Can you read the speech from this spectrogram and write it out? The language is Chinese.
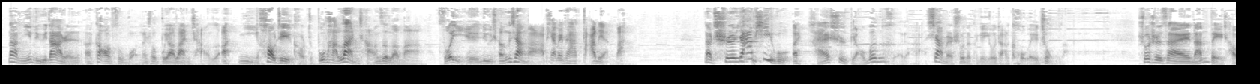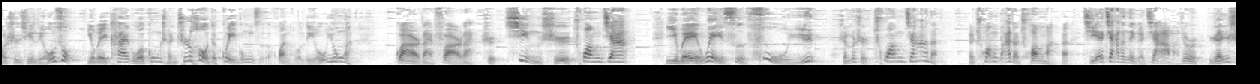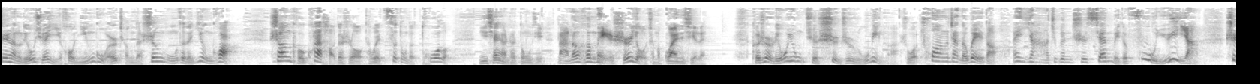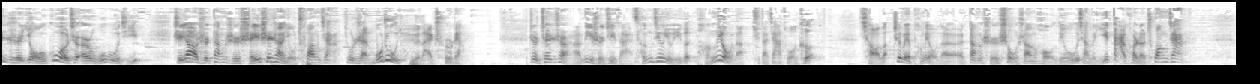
那你吕大人啊，告诉我们说不要烂肠子啊！你好这一口就不怕烂肠子了吗？所以吕丞相啊，啪啪啪打脸吧。那吃鸭屁股，哎，还是比较温和的啊。下面说的可就有点口味重了。说是在南北朝时期，刘宋有位开国功臣之后的贵公子，唤作刘墉啊，官二代、富二代，是姓石疮家，以为魏嗣富余。什么是疮家呢？呃，疮疤的疮嘛，呃，结痂的那个痂嘛，就是人身上流血以后凝固而成的深红色的硬块，伤口快好的时候，它会自动的脱落。你想想，这东西哪能和美食有什么关系嘞？可是刘墉却视之如命啊，说疮痂的味道，哎呀，就跟吃鲜美的富鱼一样，甚至是有过之而无不及。只要是当时谁身上有疮痂，就忍不住去来吃掉。这是真事儿啊！历史记载，曾经有一个朋友呢去他家做客，巧了，这位朋友呢当时受伤后留下了一大块的疮痂。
